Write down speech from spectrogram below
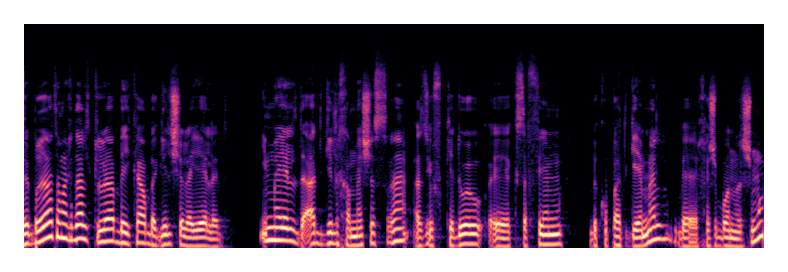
וברירת המחדל תלויה בעיקר בגיל של הילד. אם הילד עד גיל 15, אז יופקדו אה, כספים בקופת גמל, בחשבון על שמו.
